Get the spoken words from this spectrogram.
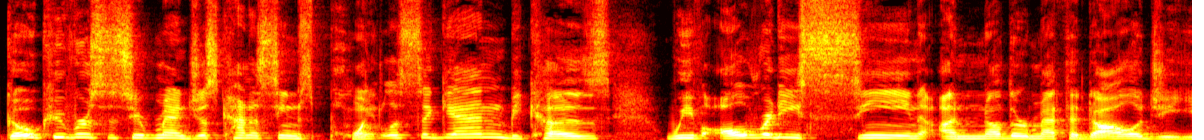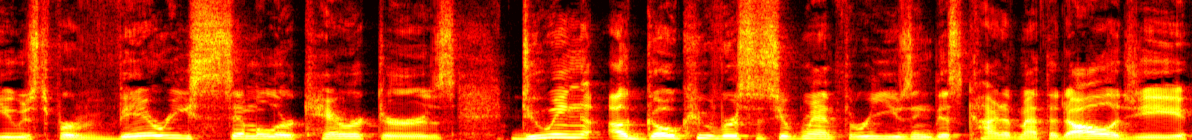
Goku versus Superman just kind of seems pointless again because we've already seen another methodology used for very similar characters. Doing a Goku versus Superman 3 using this kind of methodology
